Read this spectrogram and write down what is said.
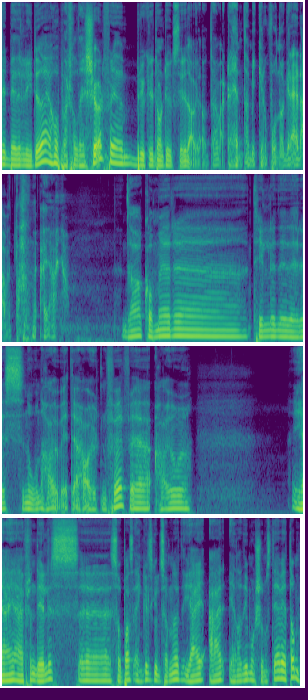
Litt bedre lyd i det. Jeg håper i hvert fall det sjøl, for jeg bruker litt ordentlig utstyr i dag. Da. Det har vært å hente mikrofon og greier, da, vet du. Ja, ja, ja. Da kommer eh, til det deres Noen har jo, vet jeg har hørt den før, for jeg har jo Jeg er fremdeles eh, såpass enkelt skrudd sammen at jeg er en av de morsomste jeg vet om.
